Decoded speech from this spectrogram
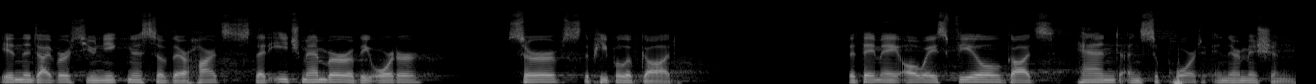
in the diverse uniqueness of their hearts that each member of the order serves the people of God, that they may always feel God's hand and support in their mission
